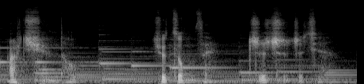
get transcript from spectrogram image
而拳头却总在。咫尺之间。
